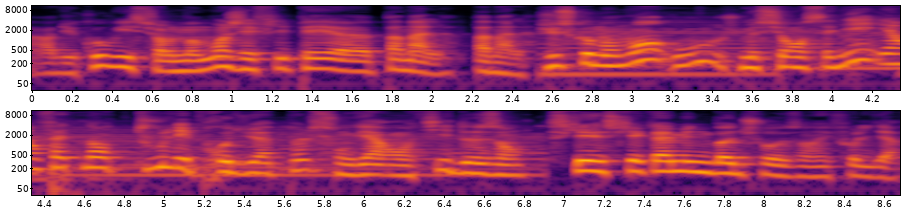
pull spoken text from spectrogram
Alors du coup, oui, sur le moment, j'ai flippé euh, pas mal, pas mal. Jusqu'au moment où je me suis renseigné, et en fait, non, tous les produits Apple sont garantis deux ans. Ce qui est, quand même une bonne chose, hein, il faut le dire.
